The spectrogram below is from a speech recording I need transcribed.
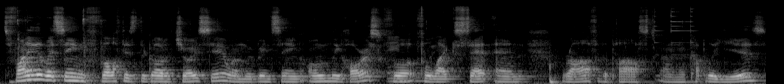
It's funny that we're seeing Thoth is the god of choice here when we've been seeing only Horus for, for like Set and Ra for the past, I don't know, couple of years.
